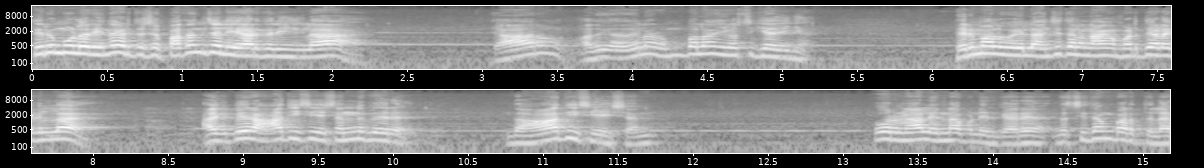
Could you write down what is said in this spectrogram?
திருமூலரையும் தான் எடுத்து வச்சு பதஞ்சலி யார் தெரியுங்களா? யாரும். அது அதெல்லாம் ரொம்பலாம் யோசிக்காதீங்க. பெருமாள் கோயிலில் அஞ்சு தலை நாங்கள் படுத்து கிடக்குல்ல அதுக்கு பேர் ஆதிசேஷன்னு பேர். இந்த ஆதிசேஷன் ஒரு நாள் என்ன பண்ணியிருக்காரு இந்த சிதம்பரத்தில்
